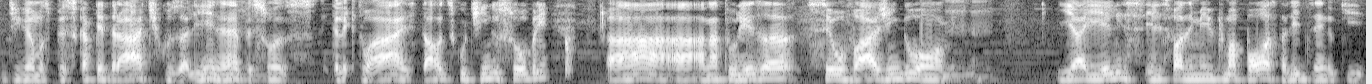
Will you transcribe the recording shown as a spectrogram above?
digamos, pessoas catedráticos ali, né, uhum. pessoas intelectuais tal, discutindo sobre a, a, a natureza selvagem do homem. Uhum. E aí eles, eles fazem meio que uma aposta ali, dizendo que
